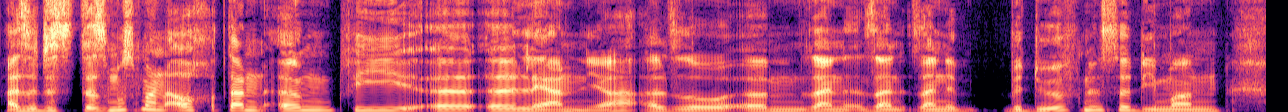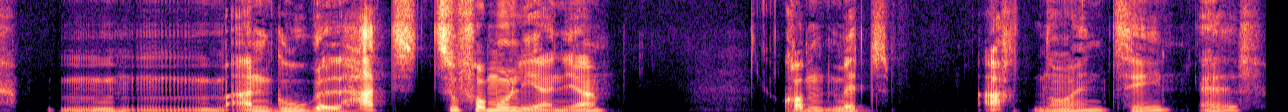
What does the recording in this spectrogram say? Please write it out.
Also das, das muss man auch dann irgendwie äh, äh, lernen, ja. Also ähm, seine, seine, seine Bedürfnisse, die man mm, an Google hat, zu formulieren, ja. Kommt mit 8, 9, 10, 11?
